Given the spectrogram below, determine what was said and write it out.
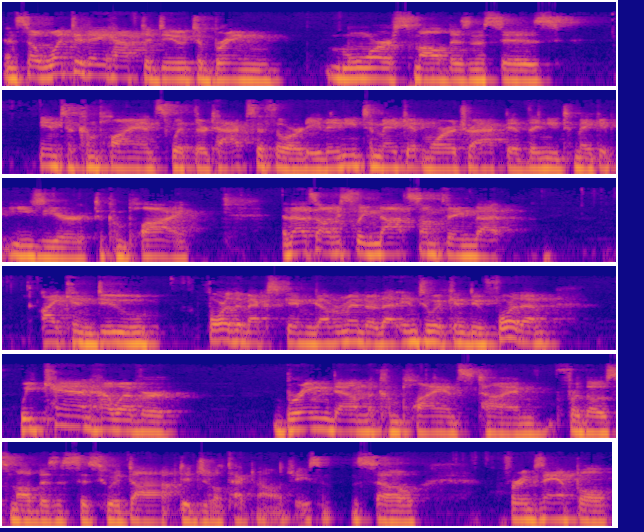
And so, what do they have to do to bring more small businesses into compliance with their tax authority? They need to make it more attractive. They need to make it easier to comply. And that's obviously not something that I can do for the Mexican government or that Intuit can do for them. We can, however, bring down the compliance time for those small businesses who adopt digital technologies. And so for example,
